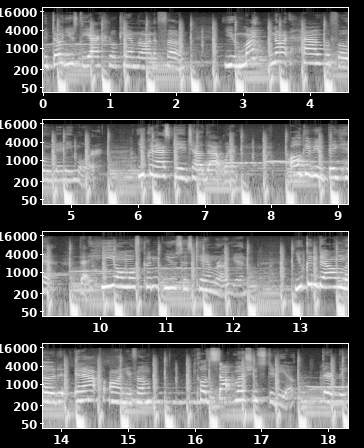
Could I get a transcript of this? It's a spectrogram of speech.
and don't use the actual camera on a phone. You might not have a phone anymore. You can ask Gage how that went. I'll give you a big hint that he almost couldn't use his camera again. You can download an app on your phone called Stop Motion Studio. Thirdly,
